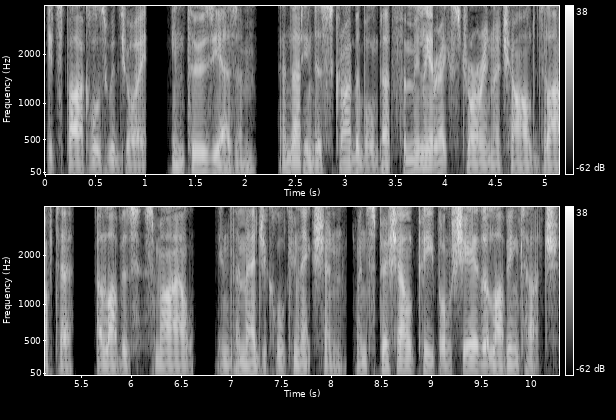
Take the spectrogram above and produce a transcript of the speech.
It sparkles with joy, enthusiasm, and that indescribable but familiar extra in a child's laughter, a lover's smile, in the magical connection when special people share the loving touch.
